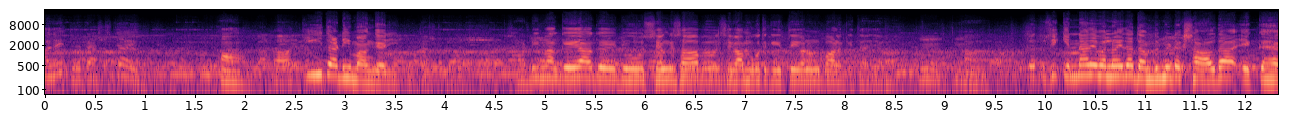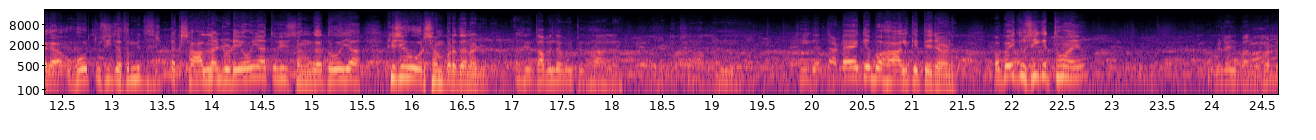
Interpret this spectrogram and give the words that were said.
ਹਾਂਜੀ। ਪ੍ਰੋਟੈਸਟ 'ਚ ਆਏ ਹਾਂ। ਹਾਂ ਕੀ ਤੁਹਾਡੀ ਮੰਗ ਹੈ ਜੀ? ਸਾਡੀ ਮੰਗ ਇਹ ਆ ਕਿ ਜੋ ਸਿੰਘ ਸਾਹਿਬ ਸੇਵਾ ਮੁਕਤ ਕੀਤੇ ਉਹਨਾਂ ਨੂੰ ਬਹਾਲ ਕੀਤਾ ਜਾਵੇ। ਹਾਂ ਤੇ ਤੁਸੀਂ ਕਿੰਨਾ ਦੇ ਵੱਲੋਂ ਇਹਦਾ ਦਮਦਮੀ ਟਕਸਾਲ ਦਾ ਇੱਕ ਹੈਗਾ? ਹੋਰ ਤੁਸੀਂ ਜਥਮੀ ਟਕਸਾਲ ਨਾਲ ਜੁੜੇ ਹੋ ਜਾਂ ਤੁਸੀਂ ਸੰਗਤ ਹੋ ਜਾਂ ਕਿਸੇ ਹੋਰ ਸੰਪਰਦਾ ਨਾਲ ਜੁੜੇ ਹੋ? ਅਸੀਂ ਦਮ ਦਾ ਵੀ ਟਕਸਾਲ ਹਾਂ। ਠੀਕ ਹੈ ਤੁਹਾਡਾ ਹੈ ਕਿ ਬਹਾਲ ਕੀਤੇ ਜਾਣ? ਬਾਬਾ ਜੀ ਤੁਸੀਂ ਕਿੱਥੋਂ ਆਏ ਹੋ? ਵਿਲੇਜ ਬਲਫਰਦ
